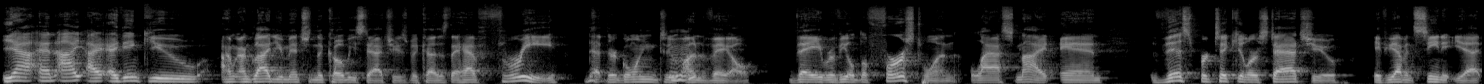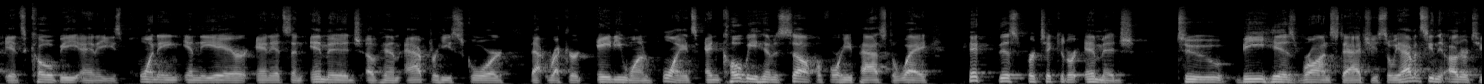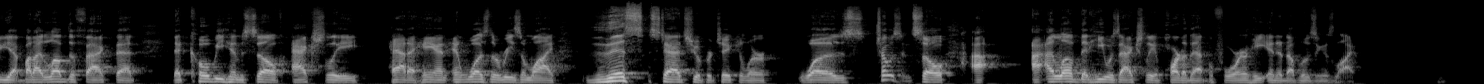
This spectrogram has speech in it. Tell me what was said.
Yeah, and I, I, I think you. I'm, I'm, glad you mentioned the Kobe statues because they have three that they're going to mm-hmm. unveil. They revealed the first one last night, and this particular statue, if you haven't seen it yet, it's Kobe and he's pointing in the air, and it's an image of him after he scored that record 81 points. And Kobe himself, before he passed away, picked this particular image to be his bronze statue. So we haven't seen the other two yet, but I love the fact that that Kobe himself actually had a hand and was the reason why this statue in particular was chosen. So I, I love that he was actually a part of that before he ended up losing his life.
